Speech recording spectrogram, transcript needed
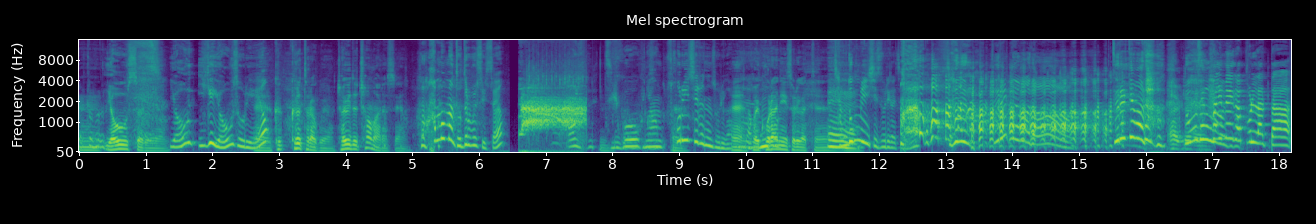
음, 여우 소리예요. 여우, 이게 여우 소리예요? 네, 그, 그렇더라고요. 저희도 처음 알았어요. 한 번만 더 들어볼 수 있어요? 아, 이거 그냥 소리 지르는 소리 네, 같아요. 거의 고라니 소리 같은. 네. 장동민 씨 소리 같잖아요. 저는 들을 때마다 들을 때마다 너무 생각나. 할매가 뿔났다.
